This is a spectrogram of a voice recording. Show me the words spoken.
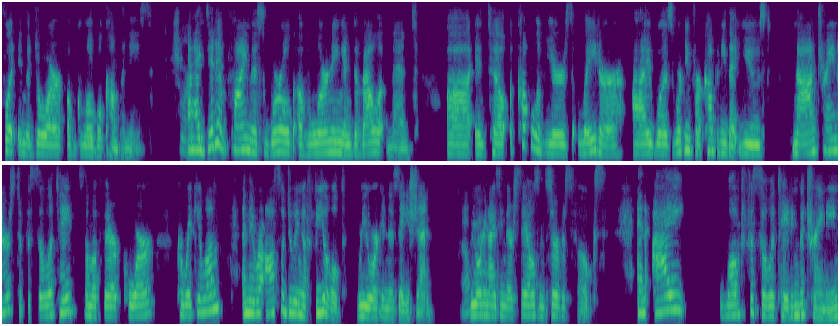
foot in the door of global companies. Sure. And I didn't find this world of learning and development uh, until a couple of years later. I was working for a company that used non trainers to facilitate some of their core curriculum. And they were also doing a field reorganization, okay. reorganizing their sales and service folks. And I loved facilitating the training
